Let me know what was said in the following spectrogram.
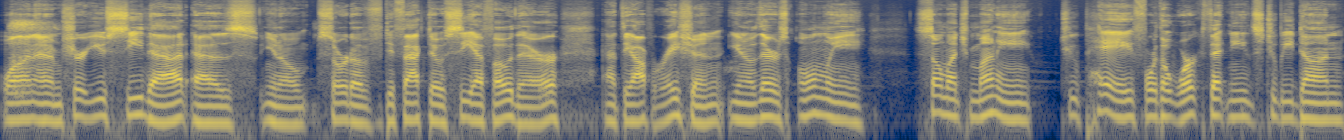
Well, and I'm sure you see that as, you know, sort of de facto CFO there at the operation. You know, there's only so much money to pay for the work that needs to be done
